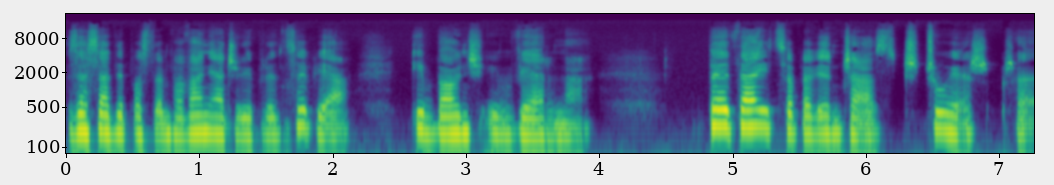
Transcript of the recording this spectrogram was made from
zasady postępowania, czyli pryncypia i bądź im wierna. Pytaj co pewien czas, czy czujesz, że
